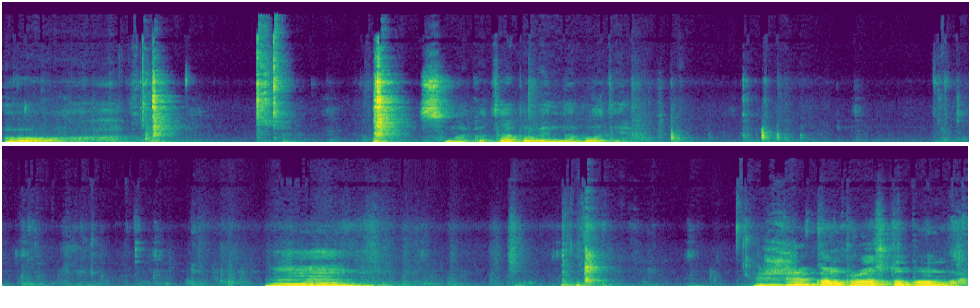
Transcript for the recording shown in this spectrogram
О. Смакота повинна бути. Ммм. З просто бомба.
